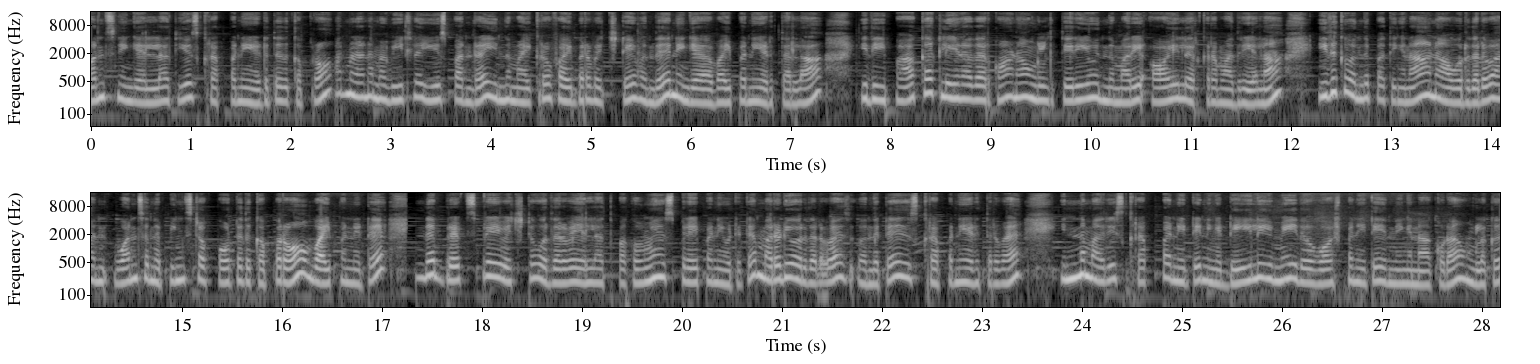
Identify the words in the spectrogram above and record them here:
ஒன்ஸ் நீங்கள் எல்லாத்தையும் ஸ்க்ரப் பண்ணி எடுத்ததுக்கப்புறம் நார்மலாக நம்ம வீட்டில் யூஸ் பண்ணுற இந்த மைக்ரோ ஃபைபரை வச்சுட்டே வந்து நீங்கள் வைப் பண்ணி எடுத்துடலாம். இது பார்க்க க்ளீனாக தான் இருக்கும். ஆனால் உங்களுக்கு தெரியும் இந்த மாதிரி ஆயில் இருக்கிற மாதிரியெல்லாம். இதுக்கு வந்து பார்த்திங்கன்னா நான் ஒரு தடவை ஒன்ஸ் அந்த பிங்க் ஸ்டவ் போட்டதுக்கப்புறம் வைப் பண்ணிவிட்டு இந்த பிரெட் ஸ்ப்ரே வச்சுட்டு ஒரு தடவை எல்லாத்து பக்கமுமே ஸ்ப்ரே பண்ணி விட்டுட்டு மறுபடியும் ஒரு தடவை வந்துட்டு ஸ்க்ரப் பண்ணி எடுத்துருவேன். இந்த மாதிரி ஸ்க்ரப் பண்ணிவிட்டு நீங்கள் டெய்லியுமே இதை வாஷ் பண்ணிகிட்டே இருந்தீங்கன்னா கூட உங்களுக்கு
